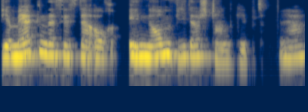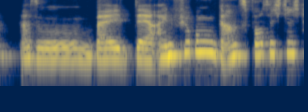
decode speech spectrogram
wir merken, dass es da auch enorm Widerstand gibt. Ja, also bei der Einführung ganz vorsichtig.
